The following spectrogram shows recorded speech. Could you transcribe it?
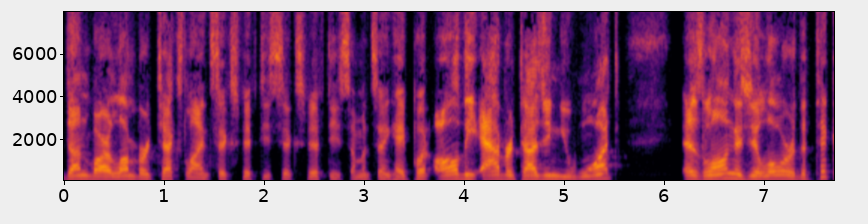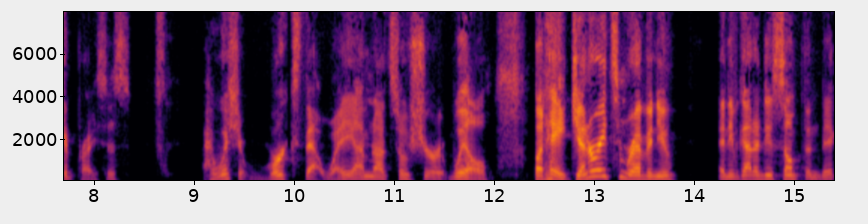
Dunbar Lumber text line 650 650. Someone saying, hey, put all the advertising you want as long as you lower the ticket prices. I wish it works that way. I'm not so sure it will, but hey, generate some revenue, and you've got to do something, Bik.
